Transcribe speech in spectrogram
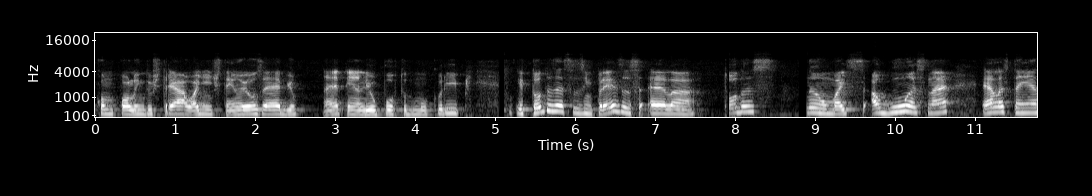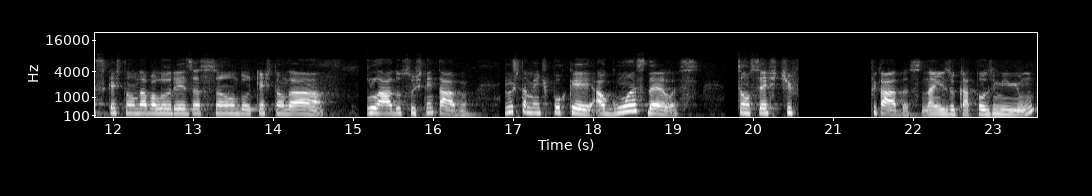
como polo industrial, a gente tem o Eusébio, né? Tem ali o Porto do Mucuripe. E todas essas empresas, ela, todas não, mas algumas, né? Elas têm essa questão da valorização, do questão da do lado sustentável, justamente porque algumas delas são certificadas na ISO 14001, que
